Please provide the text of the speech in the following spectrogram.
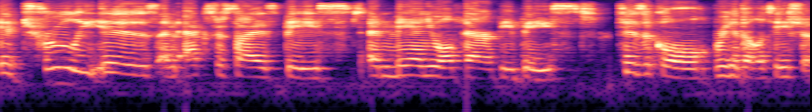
it truly is an exercise based and manual therapy based physical rehabilitation.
